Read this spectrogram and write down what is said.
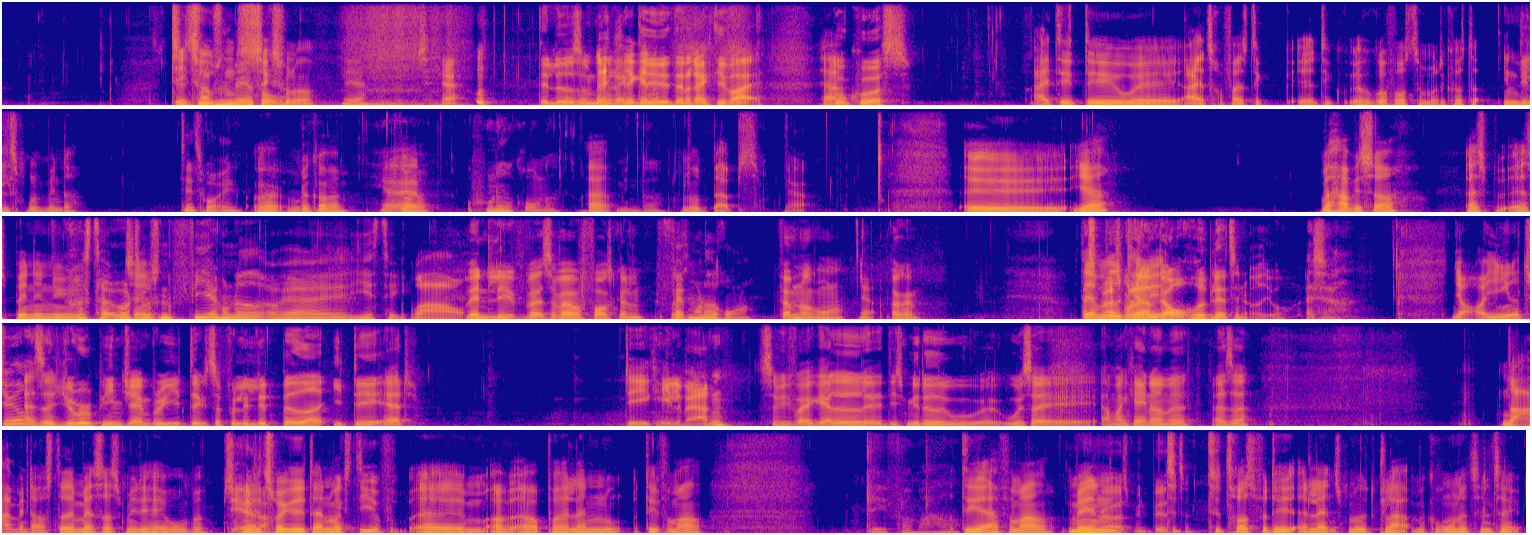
Det samme, vil jeg tro. 10.600. Ja, det lyder som den Det rigtige, den rigtige vej. Ja. God kurs. Ej, det, det er jo... Øh, ej, jeg tror faktisk, det, det, jeg kunne godt forestille mig, at det koster en lille smule mindre. Det tror jeg ikke. Okay, det kan være. Her Det er godt 100 kroner Ja. mindre. Noget babs. Ja. Øh, ja. Hvad har vi så? af spændende Det nye koster 8.400 at være øh, IST. Wow. Vent lige, hvad, så hvad var forskellen? 500 kroner. 500 kroner? Ja. Okay. Dermed Spørgsmålet kan er, om vi- det overhovedet bliver til noget, jo. Altså, Jo, i 21? altså European Jamboree, det er selvfølgelig lidt bedre i det, at det er ikke hele verden, så vi får ikke alle øh, de smittede USA-amerikanere med. Altså, Nej, men der er jo stadig masser af smitte her i Europa. Smittetrykket i Danmark stiger øh, og er oppe på halvanden nu, og det er for meget. det er for meget. Det er for meget. Men gør også mit bedste. til, trods for det er landsmødet klar med coronatiltag.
